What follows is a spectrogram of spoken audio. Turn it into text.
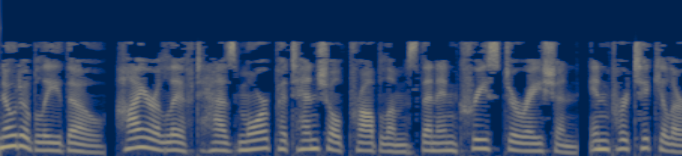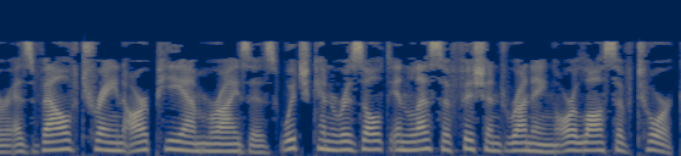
Notably though, higher lift has more potential problems than increased duration, in particular as valve train RPM rises which can result in less efficient running or loss of torque.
